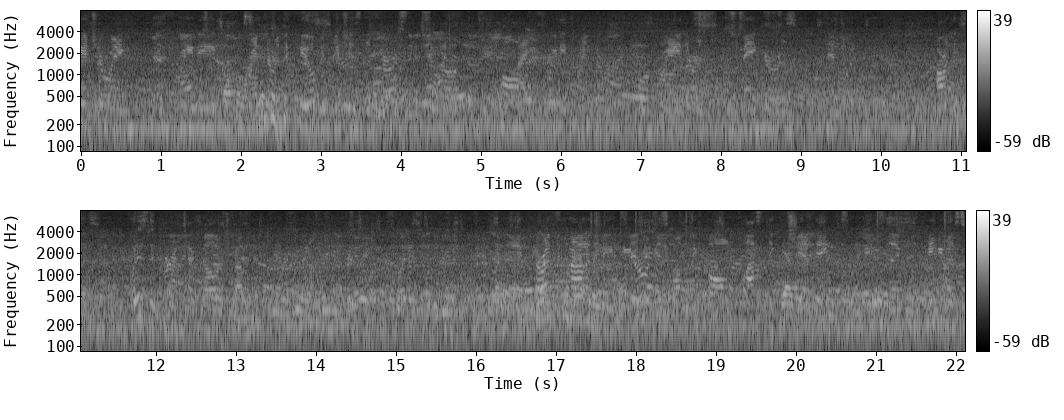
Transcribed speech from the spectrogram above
featuring the 3D printer, the Cube, which is the first ever home 3D printer for creators, makers, and artists. What is the current technology that you're doing 3D printing? What is? The current technology here is what we call plastic jetting. The continuous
